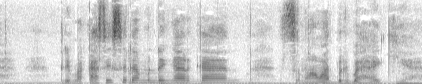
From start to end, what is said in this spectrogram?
Terima kasih sudah mendengarkan. Selamat berbahagia.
